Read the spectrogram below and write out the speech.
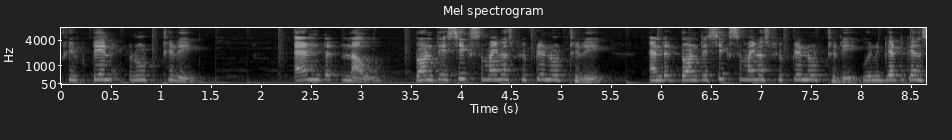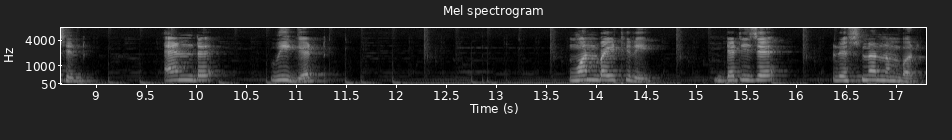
15 root 3 and now 26 minus 15 root 3 and 26 minus 15 root 3 will get cancelled. And we get 1 by 3 that is a rational number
